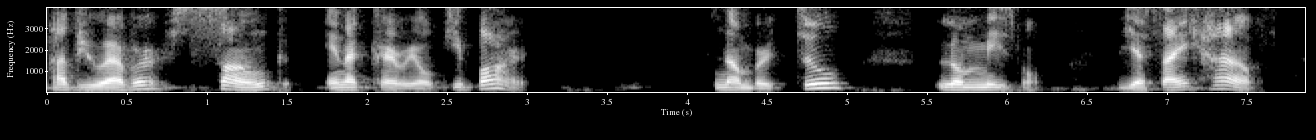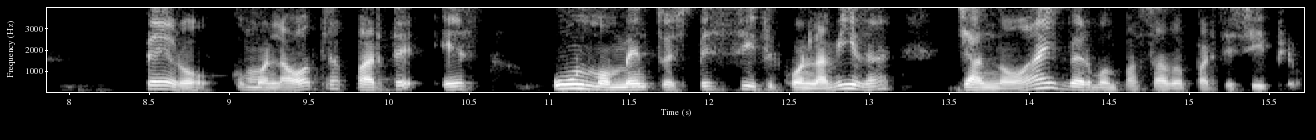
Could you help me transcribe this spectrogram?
have you ever sung in a karaoke bar? Number two, lo mismo. Yes, I have. Pero como en la otra parte es un momento específico en la vida, ya no hay verbo en pasado participio.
